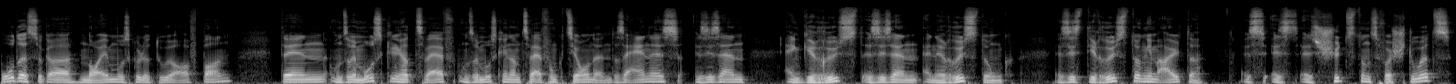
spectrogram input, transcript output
oder sogar neue Muskulatur aufbauen. Denn unsere Muskeln, hat zwei, unsere Muskeln haben zwei Funktionen. Das eine ist, es ist ein, ein Gerüst, es ist ein, eine Rüstung es ist die Rüstung im Alter. Es, es, es schützt uns vor Sturz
